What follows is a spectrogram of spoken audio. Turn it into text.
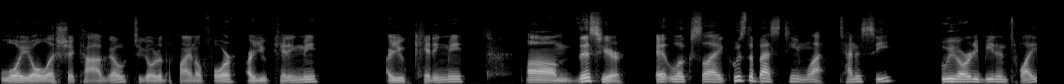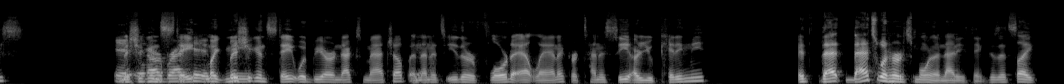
Loyola Chicago to go to the Final Four. Are you kidding me? Are you kidding me? Um this year it looks like who's the best team left? Tennessee, who we've already beaten twice. in- in Michigan our State, bracket, like be- Michigan State would be our next matchup, and then it's either Florida Atlantic or Tennessee. Are you kidding me? It's that that's what hurts more than anything because it's like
